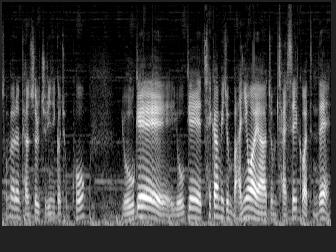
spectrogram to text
소멸은 변수를 줄이니까 좋고 요게 요게 체감이 좀 많이 와야 좀잘 쓰일 것 같은데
